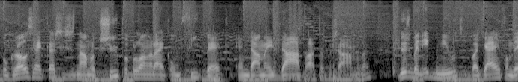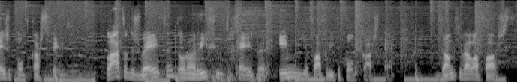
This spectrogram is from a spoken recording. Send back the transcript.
Voor growth hackers is het namelijk super belangrijk om feedback en daarmee data te verzamelen. Dus ben ik benieuwd wat jij van deze podcast vindt. Laat het dus weten door een review te geven in je favoriete podcast app. Dankjewel alvast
